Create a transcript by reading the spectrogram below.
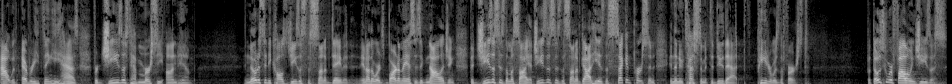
out with everything he has for Jesus to have mercy on him. And notice that he calls Jesus the son of David. In other words, Bartimaeus is acknowledging that Jesus is the Messiah. Jesus is the son of God. He is the second person in the New Testament to do that. Peter was the first. But those who were following Jesus,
